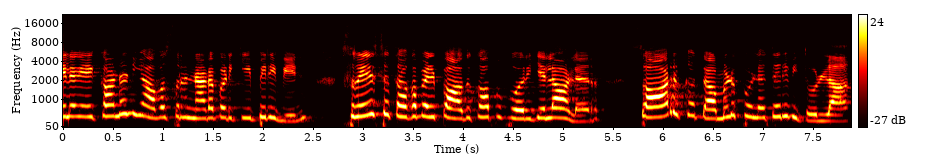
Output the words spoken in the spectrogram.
இலங்கை கணனி அவசர நடவடிக்கை பிரிவின் சிரேஷ்ட தகவல் பாதுகாப்பு பொறியியலாளர் சாருக்கு தமிழ்புள்ள தெரிவித்துள்ளார்.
